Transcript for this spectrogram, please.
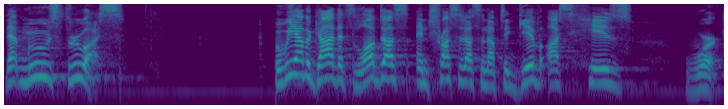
that moves through us. But we have a God that's loved us and trusted us enough to give us his work.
